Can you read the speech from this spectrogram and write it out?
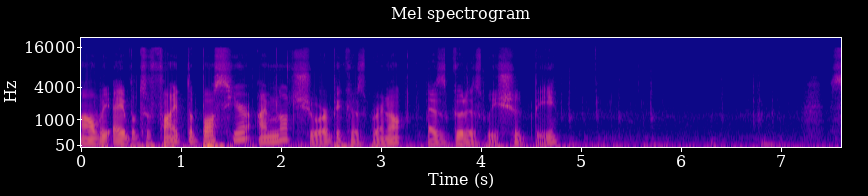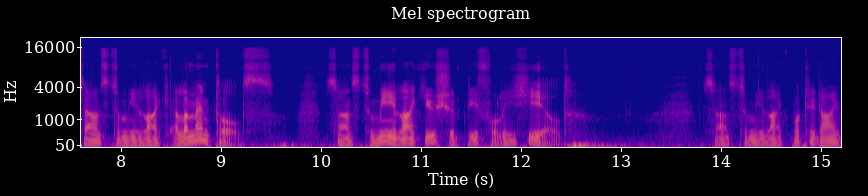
Are we able to fight the boss here? I'm not sure, because we're not as good as we should be. Sounds to me like elementals. Sounds to me like you should be fully healed. Sounds to me like, what did I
